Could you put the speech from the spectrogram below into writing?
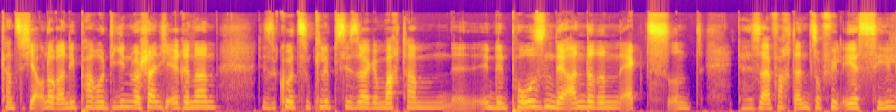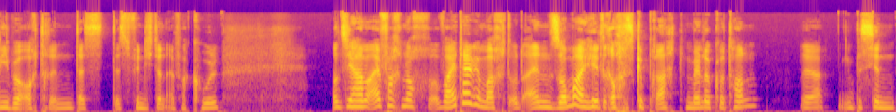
Kannst dich ja auch noch an die Parodien wahrscheinlich erinnern, diese kurzen Clips, die sie da gemacht haben äh, in den Posen der anderen Acts. Und da ist einfach dann so viel ESC-Liebe auch drin. Das, das finde ich dann einfach cool. Und sie haben einfach noch weitergemacht und einen Sommerhit rausgebracht, Melocoton. Ja, ein bisschen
